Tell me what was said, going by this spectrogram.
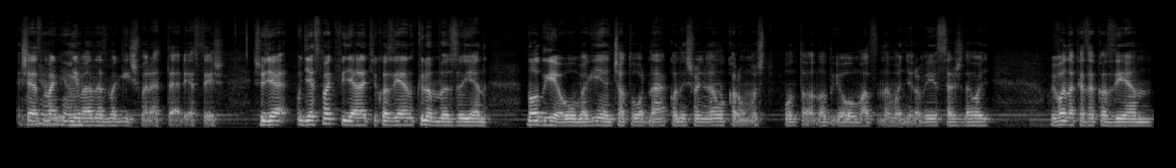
És ez ja, meg, nyilván ez meg ismeretterjesztés. És ugye, ugye ezt megfigyelhetjük az ilyen különböző ilyen NatGeo, meg ilyen csatornákon is, hogy nem akarom most pont a NatGeo, az nem annyira vészes, de hogy, hogy vannak ezek az ilyen,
